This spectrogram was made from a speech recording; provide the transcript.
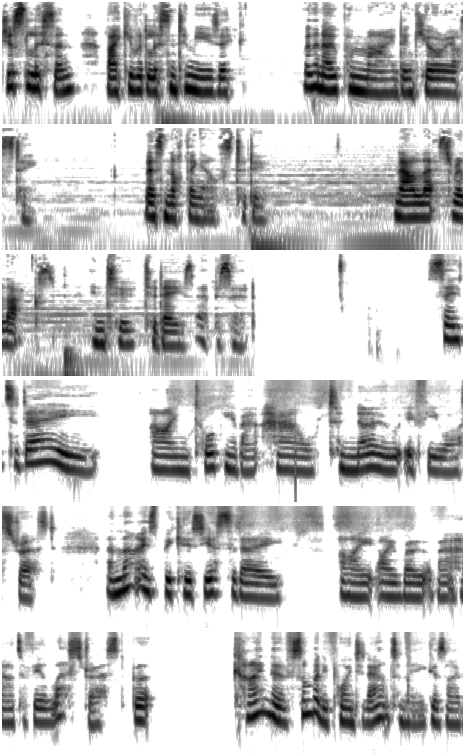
Just listen like you would listen to music, with an open mind and curiosity. There's nothing else to do. Now let's relax into today's episode. So, today I'm talking about how to know if you are stressed. And that is because yesterday I, I wrote about how to feel less stressed, but kind of somebody pointed out to me because I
